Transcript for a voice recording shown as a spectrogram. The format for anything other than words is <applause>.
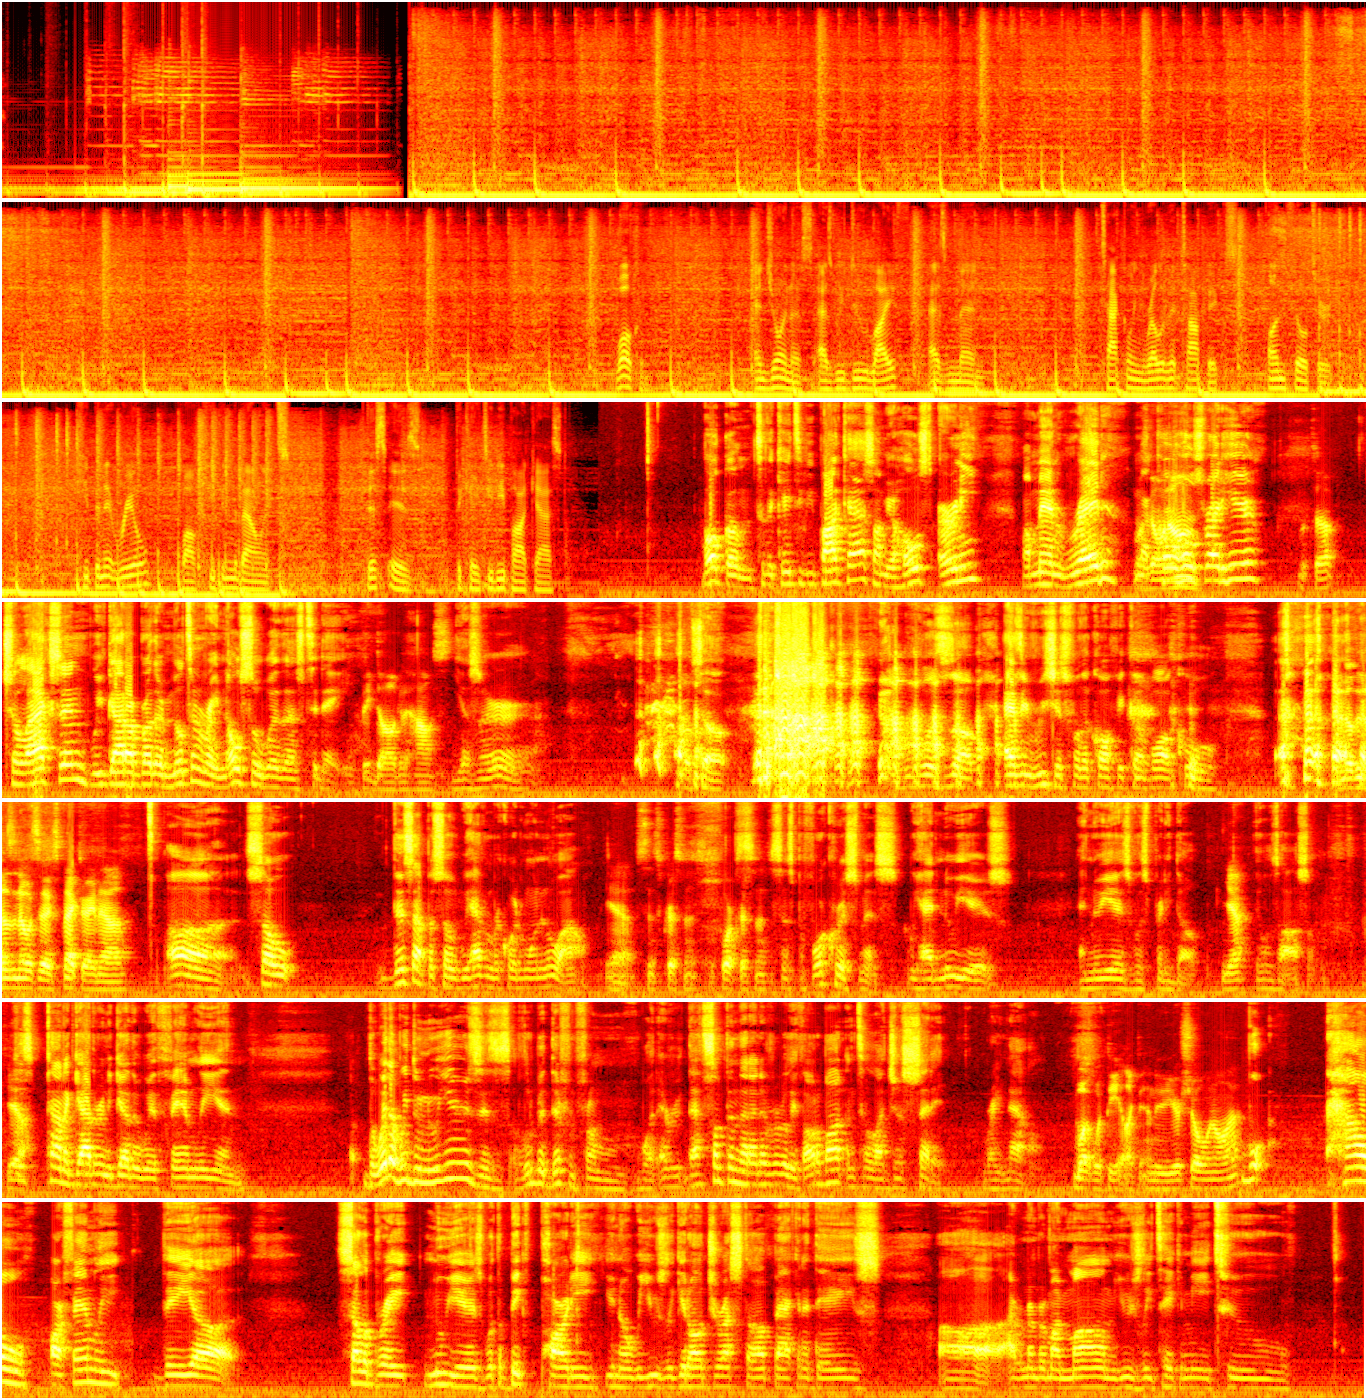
Join us as we do life as men, tackling relevant topics unfiltered, keeping it real while keeping the balance. This is the KTB Podcast. Welcome to the KTB podcast. I'm your host, Ernie. My man Red, my co-host right here, What's up? chillaxing. We've got our brother Milton Reynoso with us today. Big dog in the house. Yes, sir. What's up? <laughs> <laughs> What's up? As he reaches for the coffee cup, all cool. Milton doesn't know what to expect right now. uh, so this episode we haven't recorded one in a while. Yeah, since Christmas, before Christmas. Since before Christmas, we had New Year's, and New Year's was pretty dope. Yeah, It was awesome. yeah. just kind of gathering together with family and the way that we do New Year's is a little bit different from what every. That's something that I never really thought about until I just said it right now. What with the like the end of the year show and all that? Well, how our family they uh, celebrate New Year's with a big party. You know, we usually get all dressed up back in the days. Uh, I remember my mom usually taking me to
